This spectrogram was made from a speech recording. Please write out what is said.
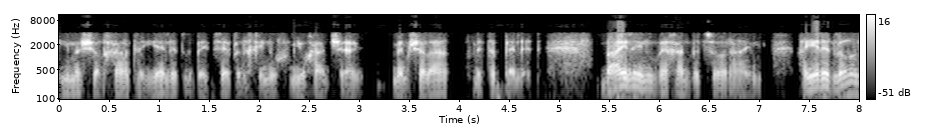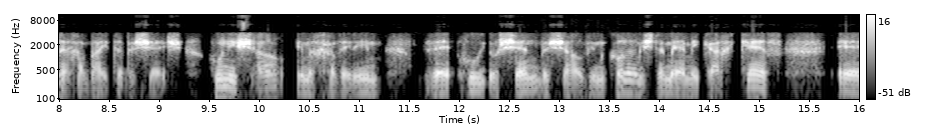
אמא שלחה את הילד לבית ספר לחינוך מיוחד שהממשלה מטפלת. בא אלינו באחד בצהריים, הילד לא הולך הביתה בשש, הוא נשאר עם החברים והוא יושן בשלב, עם כל המשתמע מכך, כיף, אה,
